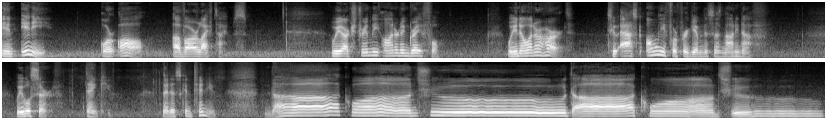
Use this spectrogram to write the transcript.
in any or all of our lifetimes. We are extremely honored and grateful. We know in our heart to ask only for forgiveness is not enough. We will serve. Thank you. Let us continue. Da Kuan Shu, Da Kuan Shu.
